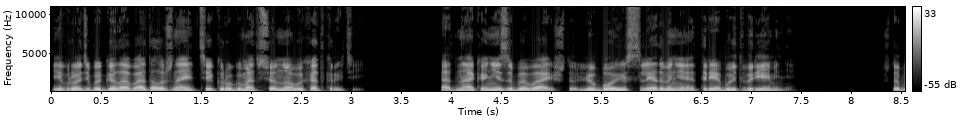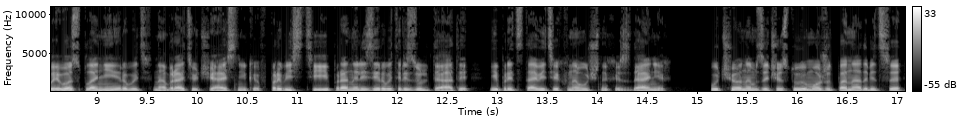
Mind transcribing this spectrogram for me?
и вроде бы голова должна идти кругом от все новых открытий. Однако не забывай, что любое исследование требует времени. Чтобы его спланировать, набрать участников, провести, проанализировать результаты и представить их в научных изданиях, ученым зачастую может понадобиться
